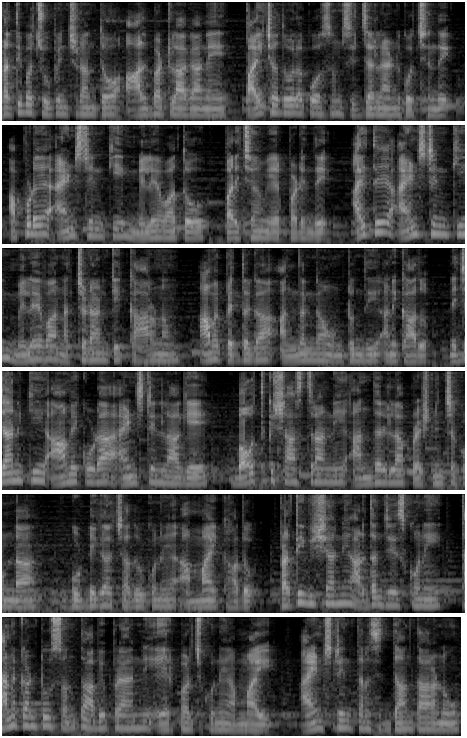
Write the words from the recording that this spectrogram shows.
ప్రతిభ చూపించడంతో ఆల్బర్ట్ లాగానే పై చదువుల కోసం స్విట్జర్లాండ్కి వచ్చింది. అప్పుడే ఐన్స్టీన్కి మిలేవాతో పరిచయం ఏర్పడింది. అయితే ఐన్స్టీన్కి మిలేవా నచ్చడానికి కారణం ఆమె పెద్దగా అందంగా ఉంటుంది అని కాదు. నిజానికి ఆమె కూడా ఐన్స్టీన్ లాగే భౌతిక శాస్త్రాన్ని అందరిలా ప్రశ్నించకుండా గుడ్డిగా చదువుకునే అమ్మాయి కాదు. ప్రతి విషయాన్ని అర్థం చేసుకొని తనకంటూ సొంత అభిప్రాయాన్ని ఏర్పరచుకునే అమ్మాయి ఐన్స్టీన్ తన సిద్ధాంతాలను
